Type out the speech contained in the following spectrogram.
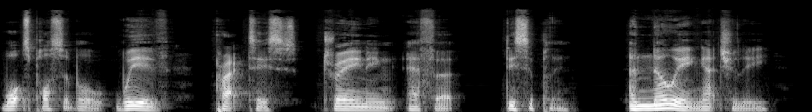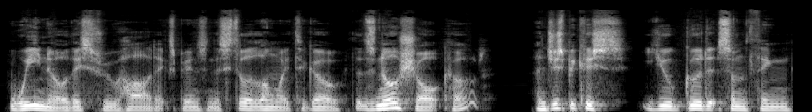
What's possible with practice, training, effort, discipline, and knowing actually we know this through hard experience, and there's still a long way to go. There's no shortcut. And just because you're good at something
